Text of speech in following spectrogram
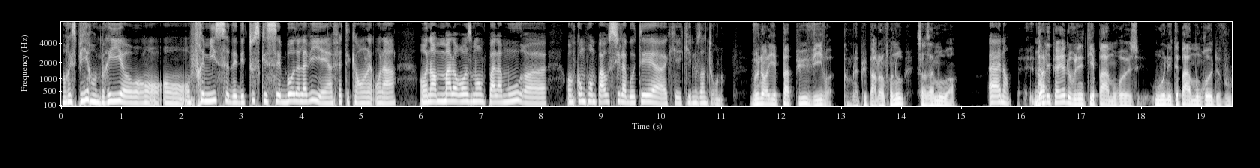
on respire on brille on, on, frémisse de, de tout ce que c'est beau dans la vie. Et en fait quand on, on a on a malheureusement pas l'amour euh, on comprend pas aussi la beauté euh, qui, qui nous entoure. Vous n'auriez pas pu vivre, comme la plupart d'entre nous, sans amour. Euh, non, Dans Non. les périodes où vous n'étiez pas amoureuse, où vous n'étiez pas amoureux de vous,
